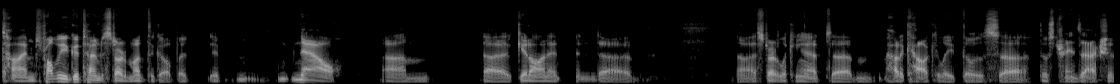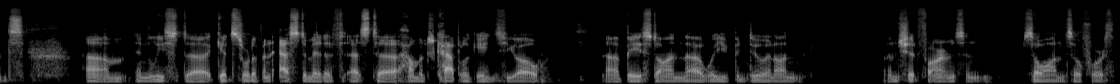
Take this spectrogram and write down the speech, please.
time. It's probably a good time to start a month ago, but if now um, uh, get on it and uh, uh, start looking at um, how to calculate those uh, those transactions, um, and at least uh, get sort of an estimate of, as to how much capital gains you owe, uh, based on what you've been doing on on shit farms and so on and so forth.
